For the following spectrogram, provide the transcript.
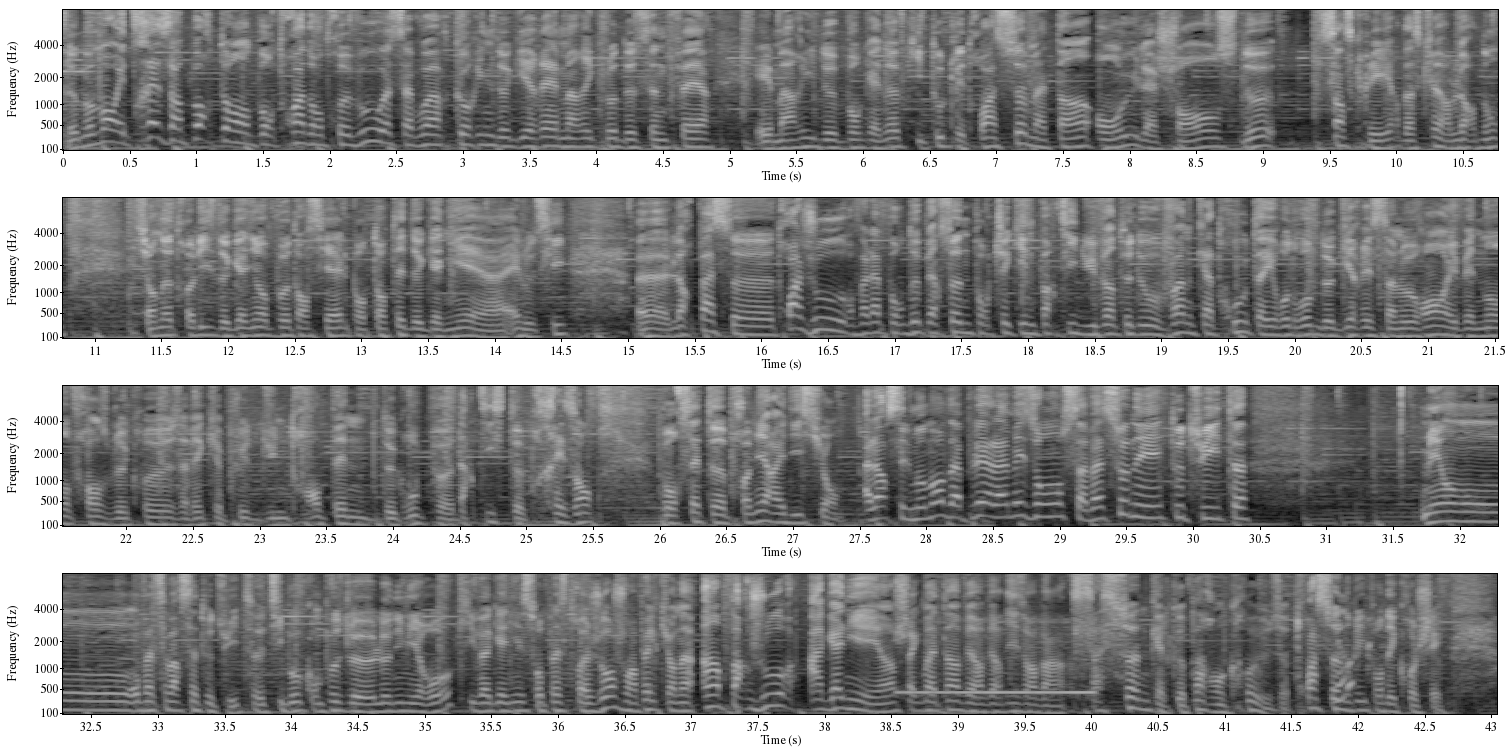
Le moment est très important pour trois d'entre vous, à savoir Corinne de Guéret, Marie-Claude de Sennefer et Marie de Bourganeuf, qui toutes les trois ce matin ont eu la chance de s'inscrire, d'inscrire leur nom sur notre liste de gagnants potentiels pour tenter de gagner, euh, elles aussi, euh, leur passe euh, trois jours. Voilà pour deux personnes pour check-in party du 22 au 24 août, aérodrome de Guéret-Saint-Laurent, événement France Bleu Creuse avec plus d'une trentaine de groupes d'artistes présents pour cette première édition. Alors c'est le moment d'appeler à la maison, ça va sonner tout de suite. Mais on, va savoir ça tout de suite. Thibaut compose le, le numéro qui va gagner son passe 3 jours. Je vous rappelle qu'il y en a un par jour à gagner, hein, chaque matin vers, vers 10h20. Ça sonne quelque part en creuse. Trois sonneries pour décrocher.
